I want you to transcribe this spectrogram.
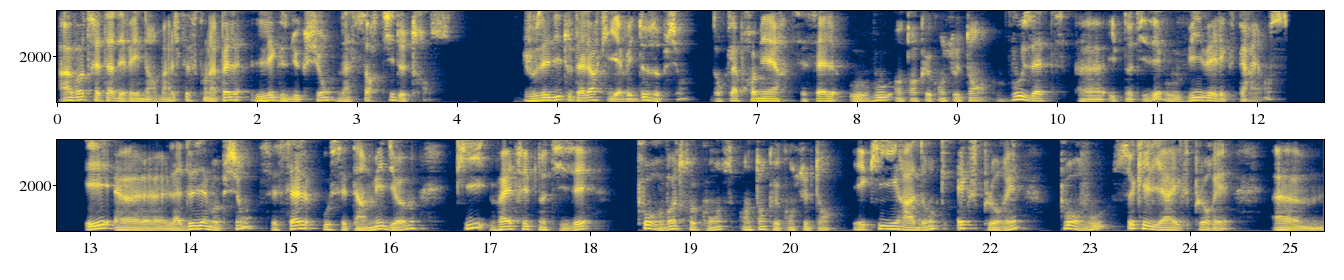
à votre état d'éveil normal. C'est ce qu'on appelle l'exduction, la sortie de transe. Je vous ai dit tout à l'heure qu'il y avait deux options. Donc la première, c'est celle où vous, en tant que consultant, vous êtes euh, hypnotisé, vous vivez l'expérience. Et euh, la deuxième option, c'est celle où c'est un médium qui va être hypnotisé pour votre compte en tant que consultant et qui ira donc explorer pour vous ce qu'il y a à explorer euh,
